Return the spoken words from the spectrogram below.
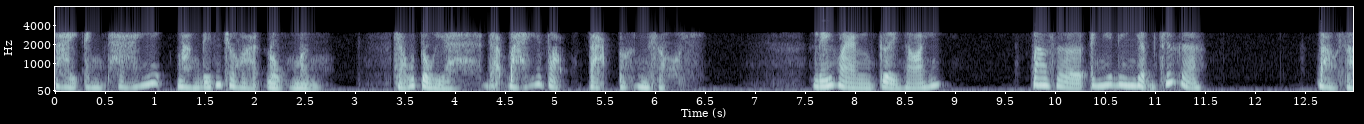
sai anh Thái mang đến cho à đồ mừng. Cháu tôi à, đã bái vọng tạ ơn rồi. Lý Hoàn cười nói, bao giờ anh ấy đi nhậm chức à? Bao giờ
